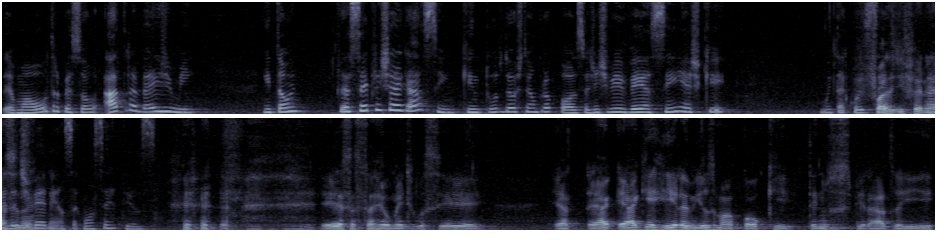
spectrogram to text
é uma outra pessoa através de mim. Então, é sempre enxergar assim, que em tudo Deus tem um propósito. A gente viver assim, acho que muita coisa Faz a diferença, faz a né? diferença, com certeza. Essa, essa realmente você é a, é, a, é a guerreira mesmo, a qual que tem nos inspirado aí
